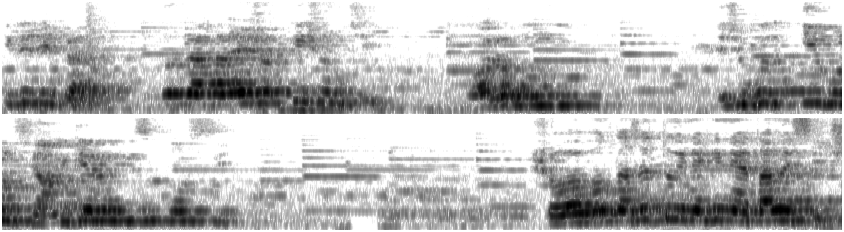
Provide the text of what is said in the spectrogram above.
কিরে রিপা তোর ব্যাপারে এসব কি শুনছি? বলো বন্ধু এসব কথা কি বলছি? আমি কি এরকম কিছু করছি? সবাই বলতেছে তুই নাকি নেতা হয়েছিস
